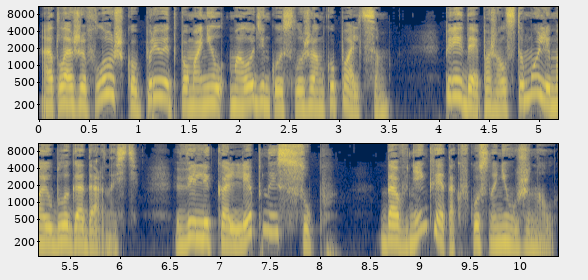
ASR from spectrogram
Отложив ложку, Прюит поманил молоденькую служанку пальцем. «Передай, пожалуйста, Молли мою благодарность. Великолепный суп. Давненько я так вкусно не ужинал».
